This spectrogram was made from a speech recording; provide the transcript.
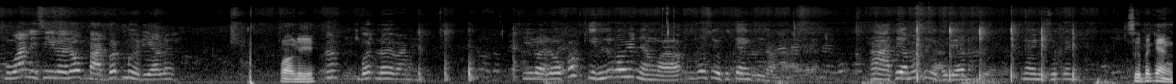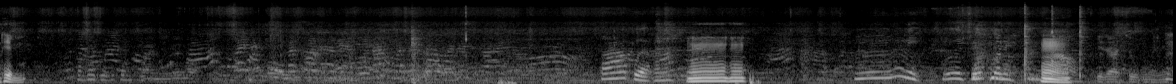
เมื่อวานนี่สี่เลยโลบาทเบิดมือเดียวเลยบอกเลยอะเบิดเลยวันนี้กี่ร้อยโลเขากินหรือเขาเห็นอย่างวะเขาซื้อไปแกงกินหาเทื่อมันซื้อผู้เดียวนะหน่วยในชุกเลยซื้อไปแกงถิ่มเขาก็ซื้อไปแกงกินป้าเปลือกอะนะ อืมฮึ อืมนี่มือชุกเลยนี่อืมกินอาจุกเหมือนนี้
